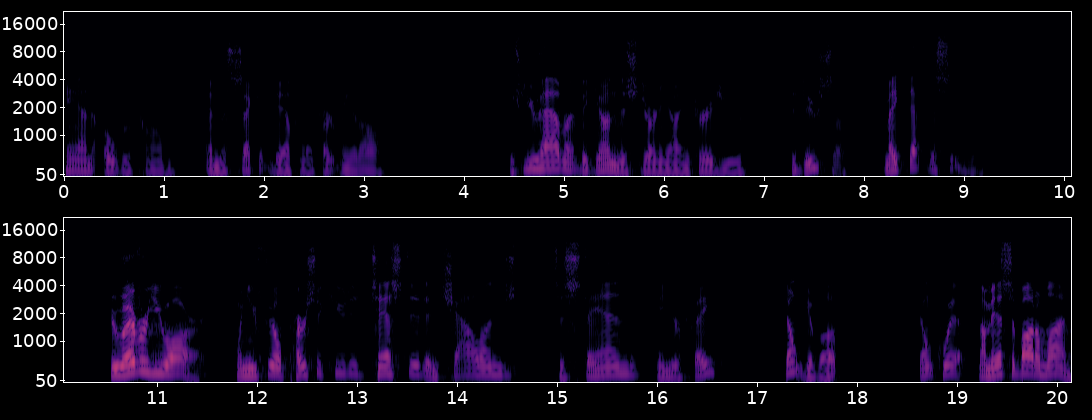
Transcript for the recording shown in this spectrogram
can overcome, and the second death won't hurt me at all. If you haven't begun this journey, I encourage you to do so. Make that decision. Whoever you are, when you feel persecuted, tested, and challenged to stand in your faith, don't give up. Don't quit. I mean, that's the bottom line.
